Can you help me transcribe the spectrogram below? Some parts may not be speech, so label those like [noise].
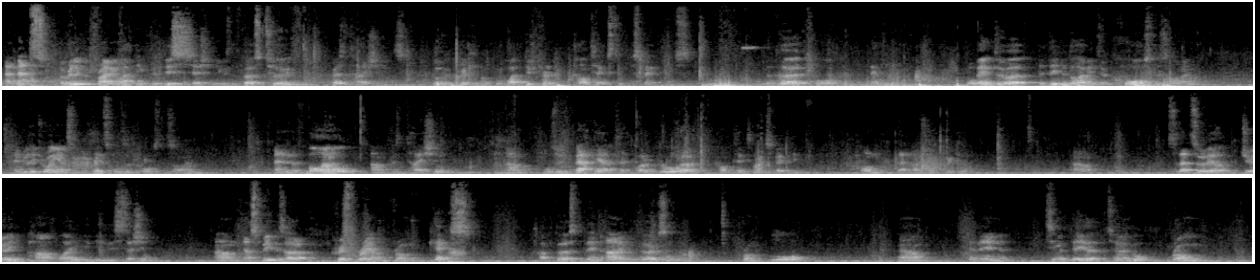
And that's a really good framing, I think, for this session because the first two presentations look at curriculum from quite different contexts and perspectives. The third talk will then do a, a deeper dive into course design and really drawing out some principles of course design. And in the final um, presentation, um, we'll zoom back out to quite a broader context and perspective on that notion of curriculum. Um, so that's sort of our journey halfway in, in this session. Um, our speakers are Chris Brown from KEX up first, then Annika Ferguson from Law, um, and then Timothea Turnbull from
